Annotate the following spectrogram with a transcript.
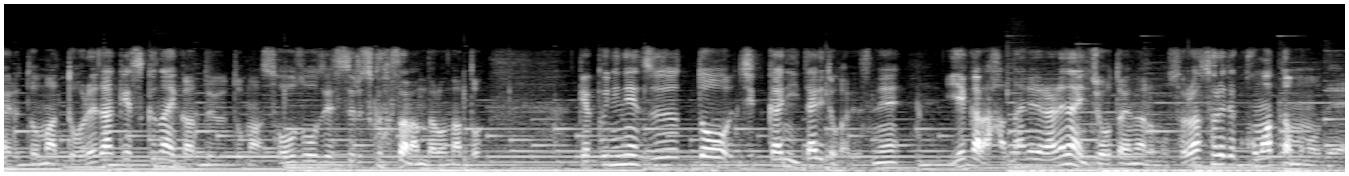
えると、まあ、どれだけ少ないかというと、まあ、想像を絶する少なさなんだろうなと逆にねずっと実家にいたりとかですね家から離れられない状態なのもそれはそれで困ったもので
